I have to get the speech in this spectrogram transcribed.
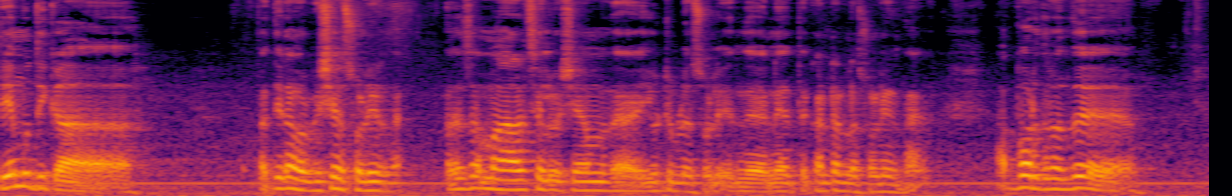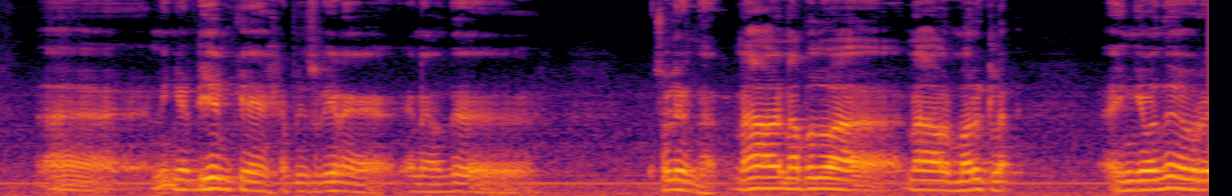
தேமுதிக பற்றி நான் ஒரு விஷயம் சொல்லியிருந்தேன். அது சம்ம அரசியல் விஷயம் இந்த யூடியூப்பில் சொல்லி இந்த நேற்று கண்டென்ட்டில் சொல்லியிருந்தேன். அப்போ ஒருத்தர் வந்து நீங்கள் டிஎம்கே அப்படின்னு சொல்லி என்னை என்னை வந்து சொல்லியிருந்தார். நான் நான் பொதுவாக நான் அவர் மறுக்கலை. இங்கே வந்து ஒரு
